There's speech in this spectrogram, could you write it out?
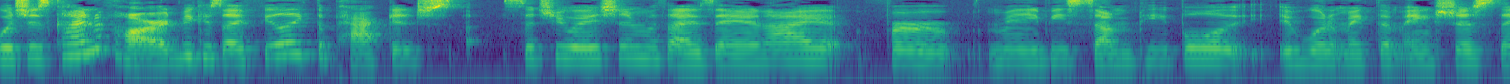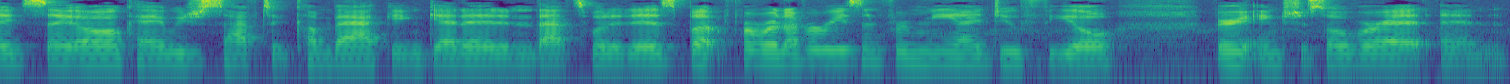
which is kind of hard because I feel like the package situation with Isaiah and I, for maybe some people, it wouldn't make them anxious. They'd say, oh, okay, we just have to come back and get it, and that's what it is. But for whatever reason, for me, I do feel very anxious over it. And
